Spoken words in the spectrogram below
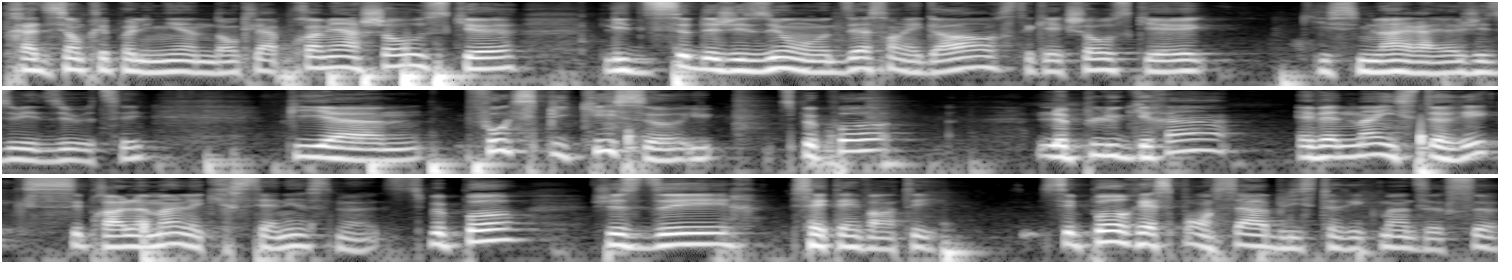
traditions prépauliniennes. Donc, la première chose que les disciples de Jésus ont dit à son égard, c'était quelque chose qui est, similaire à Jésus et Dieu, tu sais. Puis, il faut expliquer ça. Tu peux pas... Le plus grand événement historique, c'est probablement le christianisme. Tu peux pas juste dire « c'est inventé ». C'est pas responsable historiquement de dire ça.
